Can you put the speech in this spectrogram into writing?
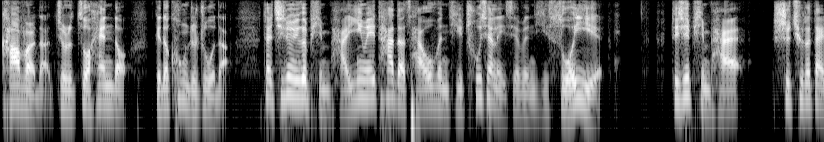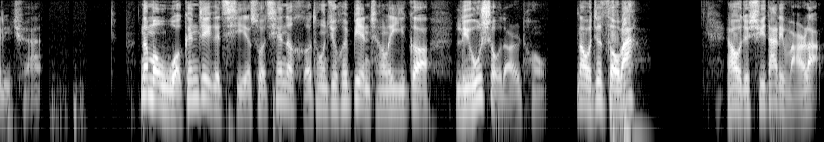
Cover 的就是做 handle 给它控制住的，在其中一个品牌，因为它的财务问题出现了一些问题，所以这些品牌失去了代理权。那么我跟这个企业所签的合同就会变成了一个留守的儿童。那我就走吧，然后我就去意大利玩了，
